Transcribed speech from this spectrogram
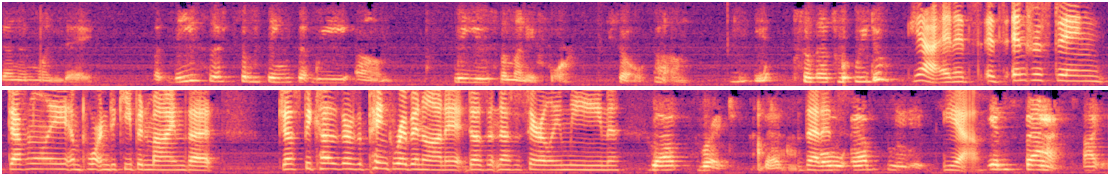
done in one day. But these are some things that we um, we use the money for. So um, yeah, so that's what we do. Yeah, and it's it's interesting. Definitely important to keep in mind that just because there's a pink ribbon on it doesn't necessarily mean that's right that that oh, it's absolutely. Yeah. In fact, I,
